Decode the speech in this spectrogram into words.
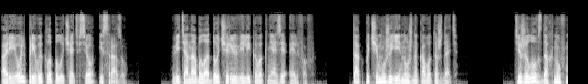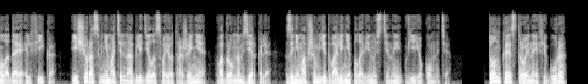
Ариоль привыкла получать все и сразу. Ведь она была дочерью великого князя эльфов. Так почему же ей нужно кого-то ждать? Тяжело вздохнув, молодая эльфийка еще раз внимательно оглядела свое отражение в огромном зеркале, занимавшем едва ли не половину стены в ее комнате. Тонкая стройная фигура,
